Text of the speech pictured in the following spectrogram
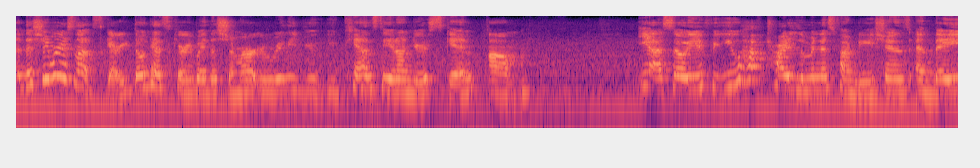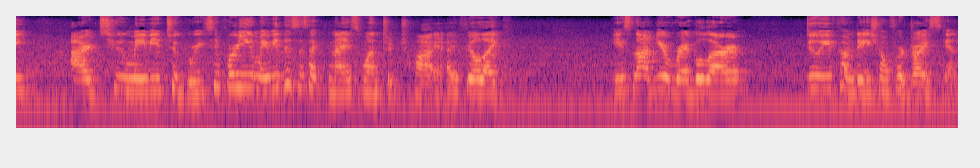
and the shimmer is not scary. Don't get scared by the shimmer. It really you you can see it on your skin. Um yeah so if you have tried luminous foundations and they are too maybe too greasy for you. Maybe this is a nice one to try. I feel like it's not your regular dewy foundation for dry skin.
